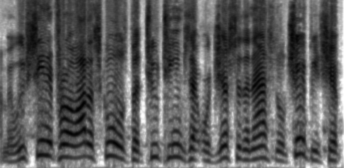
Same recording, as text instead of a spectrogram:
I mean, we've seen it from a lot of schools, but two teams that were just in the national championship,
